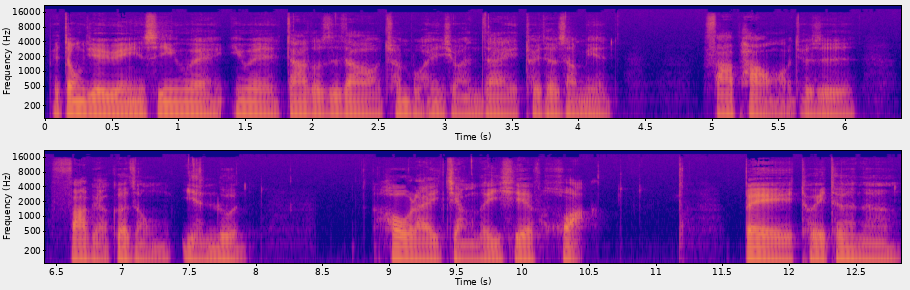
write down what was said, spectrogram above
被冻结的原因是因为，因为大家都知道，川普很喜欢在推特上面发炮哦，就是发表各种言论。后来讲的一些话，被推特呢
